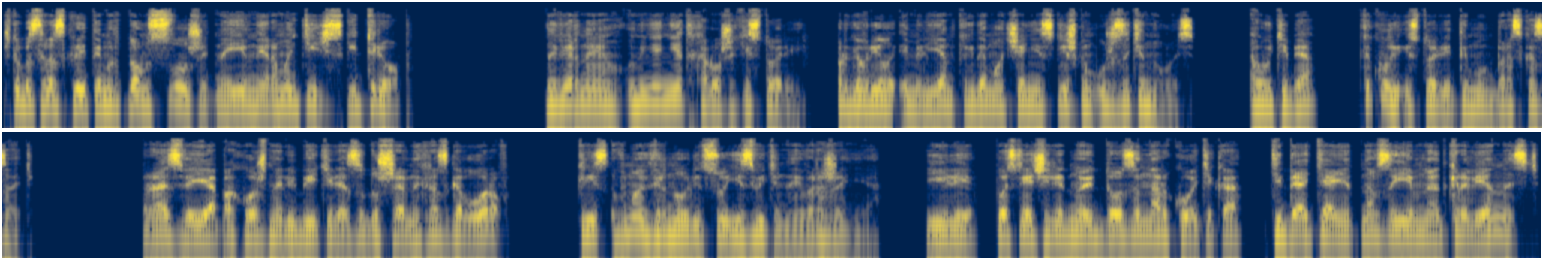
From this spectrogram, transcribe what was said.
чтобы с раскрытым ртом слушать наивный романтический треп. «Наверное, у меня нет хороших историй», — проговорила Эмильян, когда молчание слишком уж затянулось. «А у тебя? Какую историю ты мог бы рассказать?» «Разве я похож на любителя задушевных разговоров?» Крис вновь вернул лицу язвительное выражение. «Или после очередной дозы наркотика тебя тянет на взаимную откровенность?»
